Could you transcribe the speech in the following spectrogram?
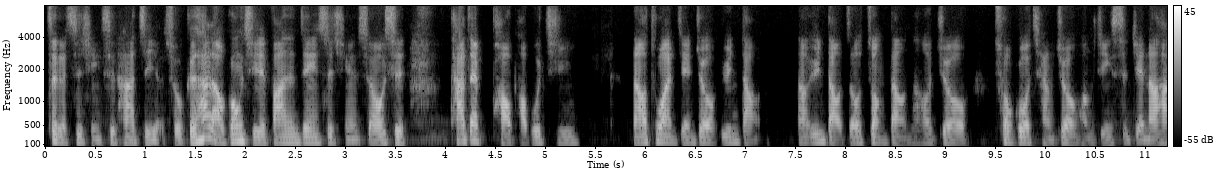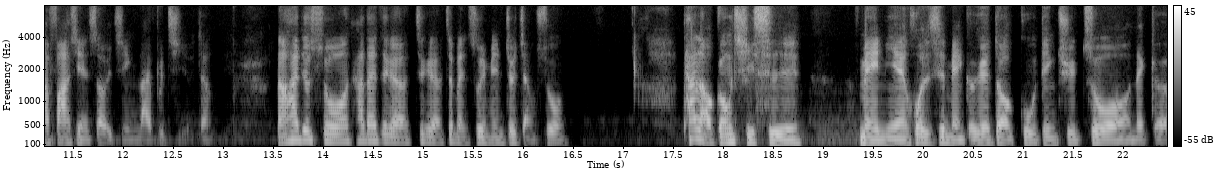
这个事情是她自己的错。可是她老公其实发生这件事情的时候，是她在跑跑步机，然后突然间就晕倒，然后晕倒之后撞到，然后就错过抢救的黄金时间，然后她发现的时候已经来不及了，这样。然后她就说，她在这个这个这本书里面就讲说，她老公其实每年或者是每个月都有固定去做那个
